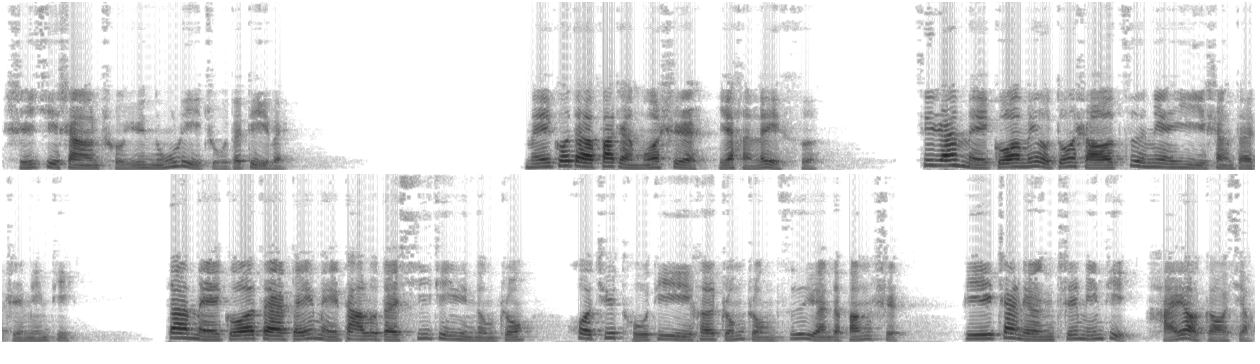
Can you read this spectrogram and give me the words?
实际上处于奴隶主的地位。美国的发展模式也很类似，虽然美国没有多少字面意义上的殖民地，但美国在北美大陆的西进运动中获取土地和种种资源的方式，比占领殖民地还要高效。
